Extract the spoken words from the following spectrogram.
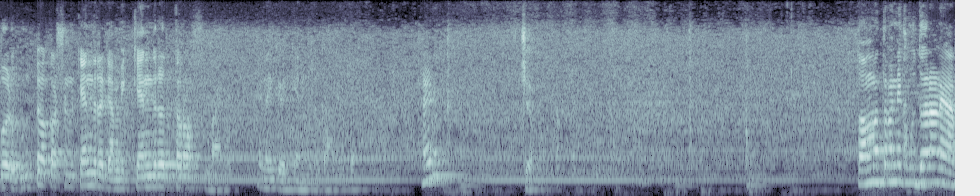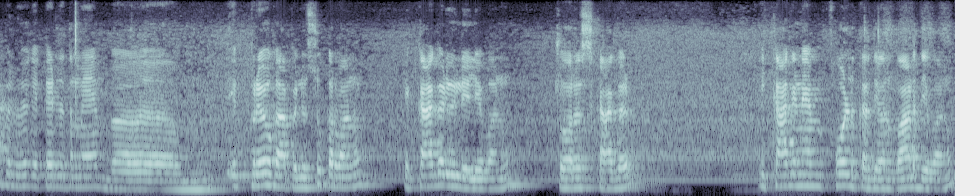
બળ. ગુરુત્વાકર્ષણ કેન્દ્રગામી, કેન્દ્ર તરફ લાગે. એને કહેવાય કેન્દ્રગામી બળ. ખરી ચલો. તો આમાં તમને એક ઉદાહરણ આપેલું હોય કે કઈ રીતે તમે એક પ્રયોગ આપેલું. શું કરવાનું? કે કાગળિયું લઈ લેવાનું, ચોરસ કાગળ. એ કાગળને એમ ફોલ્ડ કરી દેવાનું, વાળ દેવાનું.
